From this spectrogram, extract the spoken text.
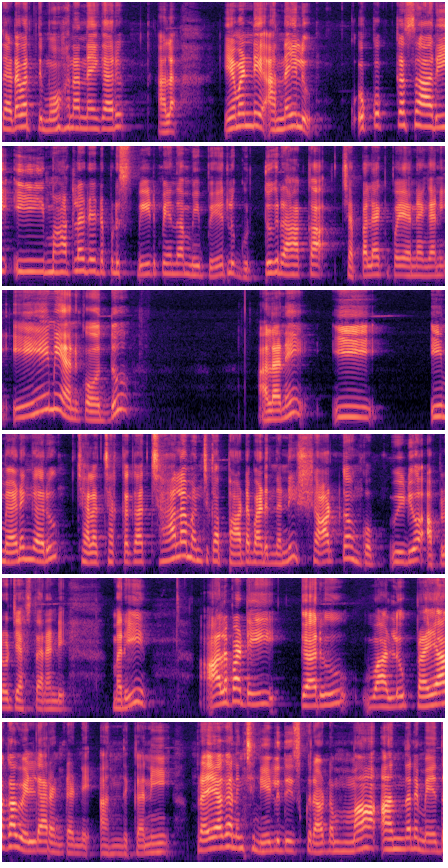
తెడవర్తి మోహన్ అన్నయ్య గారు అలా. ఏమండి అన్నయ్యలు ఒక్కొక్కసారి ఈ మాట్లాడేటప్పుడు స్పీడ్ మీద మీ పేర్లు గుర్తుకు రాక చెప్పలేకపోయానే కానీ ఏమీ అనుకోవద్దు. అలానే ఈ ఈ మేడం గారు చాలా చక్కగా చాలా మంచిగా పాట పాడిందండి. షార్ట్గా ఇంకో వీడియో అప్లోడ్ చేస్తానండి. మరి ఆలపాటి గారు వాళ్ళు ప్రయాగ వెళ్ళారంటండి. అందుకని ప్రయాగ నుంచి నీళ్ళు తీసుకురావడం మా అందరి మీద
